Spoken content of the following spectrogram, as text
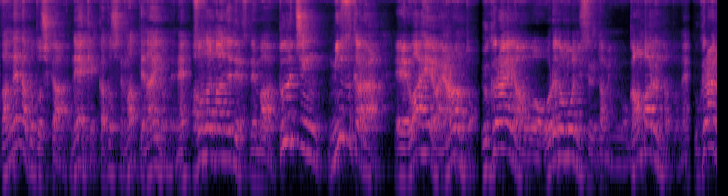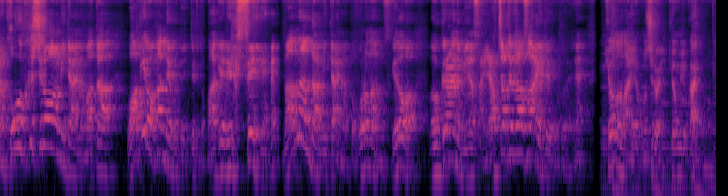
残念なことしかね、結果として待ってないのでね、そんな感じでですね、まあ、プーチン自ら、えー、和平はやらんと。ウクライナを俺のもんにするためにも頑張るんだとね、ウクライナ降伏しろみたいなまた、わけわかんないこと言ってると負けるくせにね、何なんだみたいなところなんですけど、ウクライナの皆さんやっちゃってくださいということでね、今日の内容面白い、興味深いと思った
